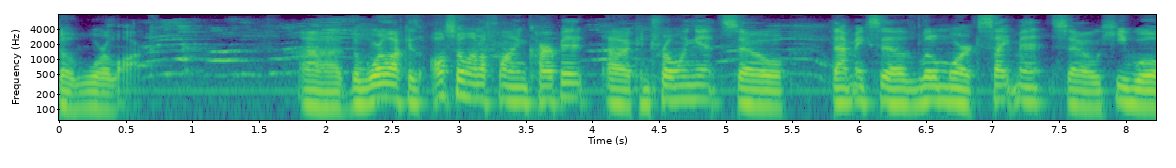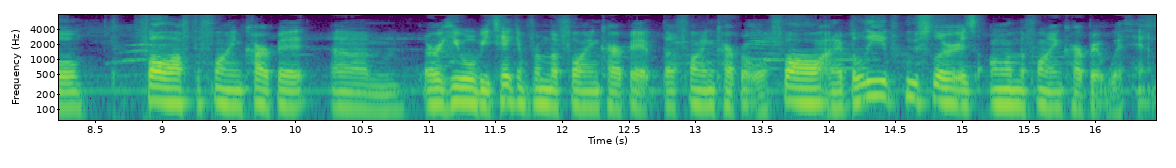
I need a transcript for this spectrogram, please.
the warlock. Uh, the warlock is also on a flying carpet, uh, controlling it, so that makes it a little more excitement. So he will fall off the flying carpet, um, or he will be taken from the flying carpet. The flying carpet will fall, and I believe Hoosler is on the flying carpet with him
